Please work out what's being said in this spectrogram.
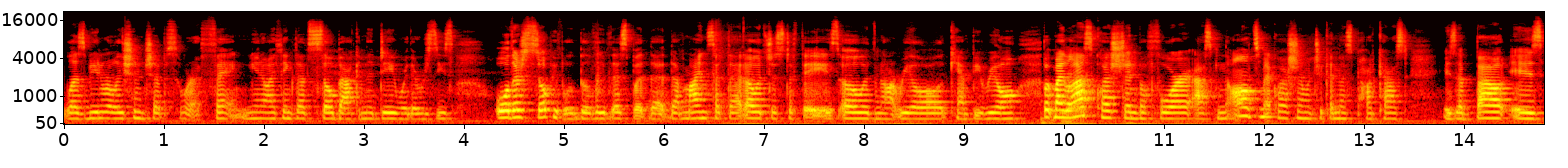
lesbian relationships were a thing. You know, I think that's still back in the day where there was these. Well, there's still people who believe this, but that, that mindset that oh, it's just a phase. Oh, it's not real. It can't be real. But my last question before asking the ultimate question, which again this podcast is about, is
